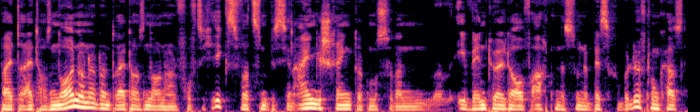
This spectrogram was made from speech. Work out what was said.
Bei 3900 und 3950X wird es ein bisschen eingeschränkt. Dort musst du dann eventuell darauf achten, dass du eine bessere Belüftung hast,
